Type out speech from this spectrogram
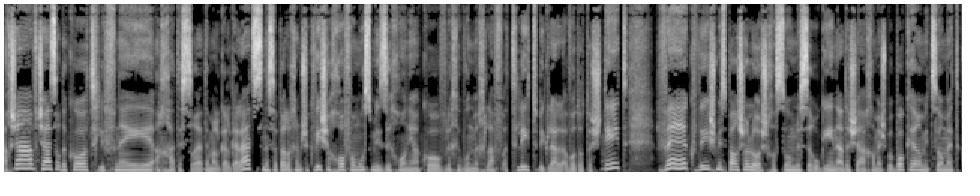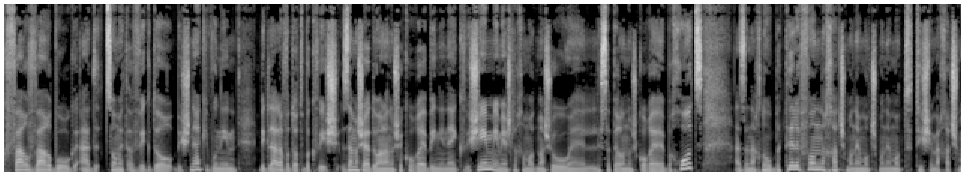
עכשיו 19 דקות לפני 11, אתם על גלגלצ, נספר לכם שכביש החוף עמוס מזיכרון יעקב לכיוון מחלף עתלית בגלל עבודות תשתית, וכביש מספר 3 חסום לסירוגין עד השעה 5 בבוקר מצומת כפר ורבורג עד צומת אביגדור בשני הכיוונים בגלל עבודות בכביש. זה מה שידוע לנו שקורה בענייני כבישים. אם יש לכם עוד משהו אה, לספר לנו שקורה בחוץ, אז אנחנו בטלפון 1-800-891-8.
